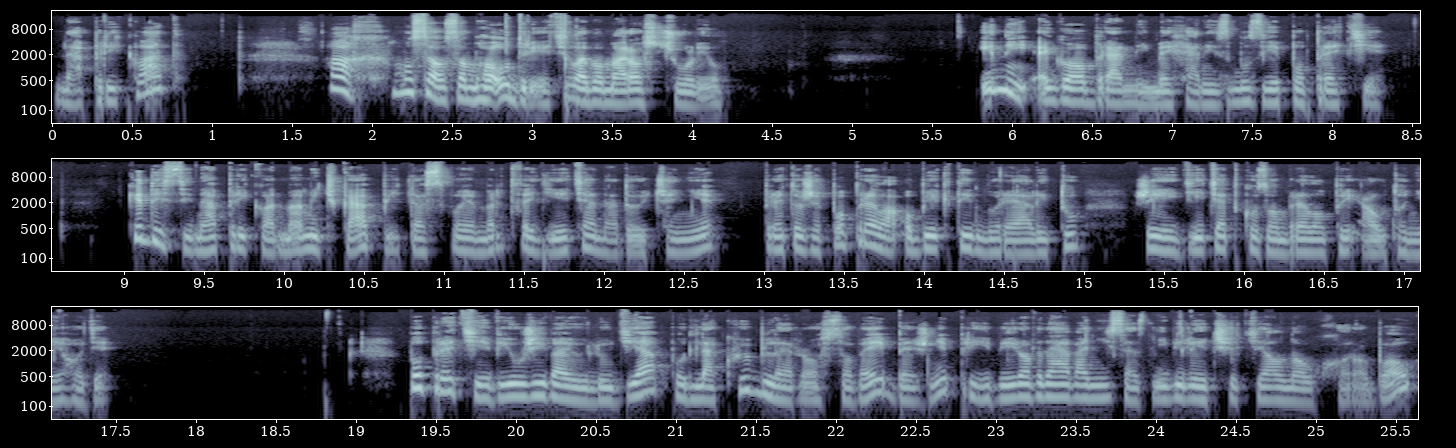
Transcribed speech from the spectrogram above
Napríklad, ach, musel som ho udrieť, lebo ma rozčúlil. Iný egoobranný mechanizmus je popretie. Kedy si napríklad mamička pýta svoje mŕtve dieťa na dojčenie, pretože poprela objektívnu realitu, že jej dieťatko zomrelo pri autonehode. Popretie využívajú ľudia podľa Kübler-Rossovej bežne pri vyrovnávaní sa s nevyliečiteľnou chorobou,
